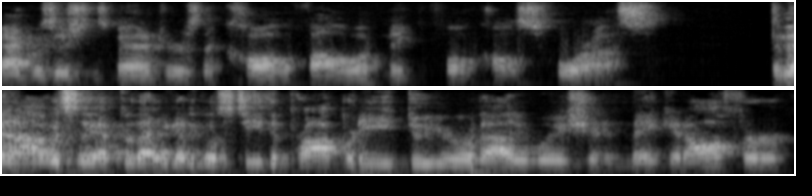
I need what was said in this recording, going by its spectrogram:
Acquisitions managers that call follow up, make the phone calls for us. And then obviously after that, you got to go see the property, do your evaluation, and make an offer.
